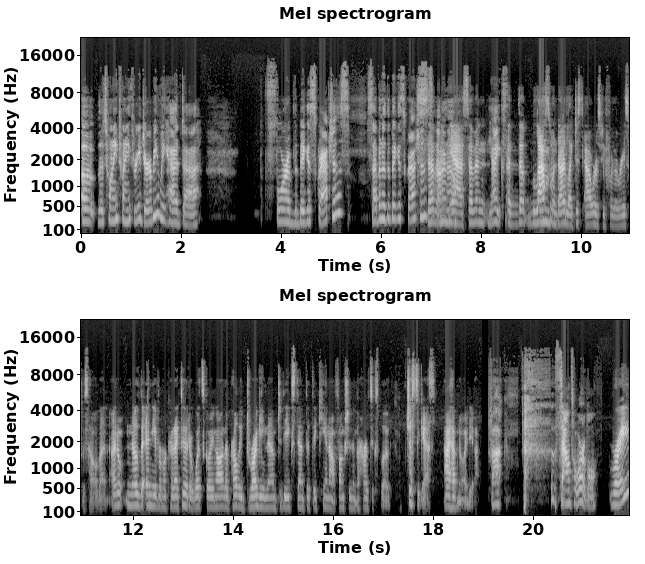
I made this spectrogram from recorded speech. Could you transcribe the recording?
oh, the 2023 Derby, we had uh, four of the biggest scratches, seven of the biggest scratches. Seven, yeah, seven. Yikes. Uh, the last Mm. one died like just hours before the race was held. And I don't know that any of them are connected or what's going on. They're probably drugging them to the extent that they cannot function and their hearts explode. Just a guess. I have no idea. Fuck. Sounds horrible. Right?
